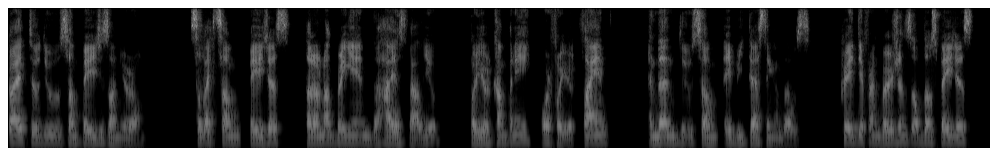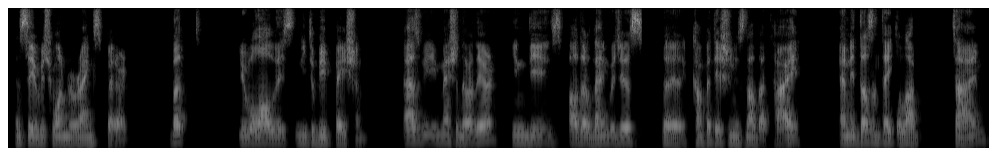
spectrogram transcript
try to do some pages on your own. Select some pages that are not bringing in the highest value for your company or for your client, and then do some A B testing on those. Create different versions of those pages and see which one ranks better. But you will always need to be patient. As we mentioned earlier, in these other languages, the competition is not that high and it doesn't take a lot of time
